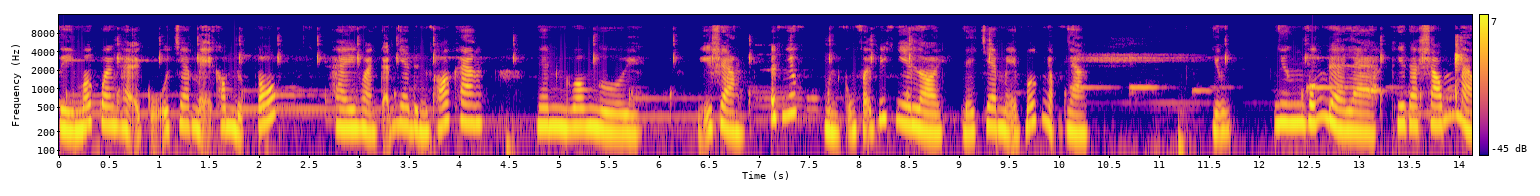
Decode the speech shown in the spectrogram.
vì mối quan hệ của cha mẹ không được tốt hay hoàn cảnh gia đình khó khăn nên con người nghĩ rằng ít nhất mình cũng phải biết nghe lời để cha mẹ bớt nhọc nhằn. Những nhưng vấn đề là khi ta sống mà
